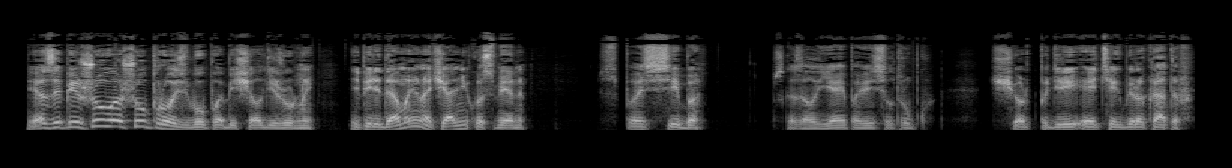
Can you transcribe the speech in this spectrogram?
Я запишу вашу просьбу, — пообещал дежурный, — и передам ее начальнику смены. — Спасибо, — сказал я и повесил трубку. — Черт подери этих бюрократов!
